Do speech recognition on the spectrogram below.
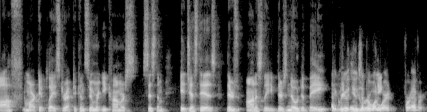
off marketplace direct to consumer e commerce system. It just is. There's honestly, there's no debate. I agree with you, except for one baked- word: forever.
